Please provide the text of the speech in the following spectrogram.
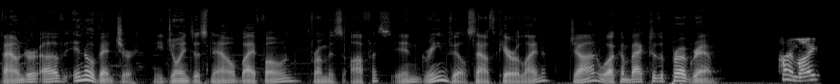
founder of InnoVenture. He joins us now by phone from his office in Greenville, South Carolina. John, welcome back to the program. Hi, Mike.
